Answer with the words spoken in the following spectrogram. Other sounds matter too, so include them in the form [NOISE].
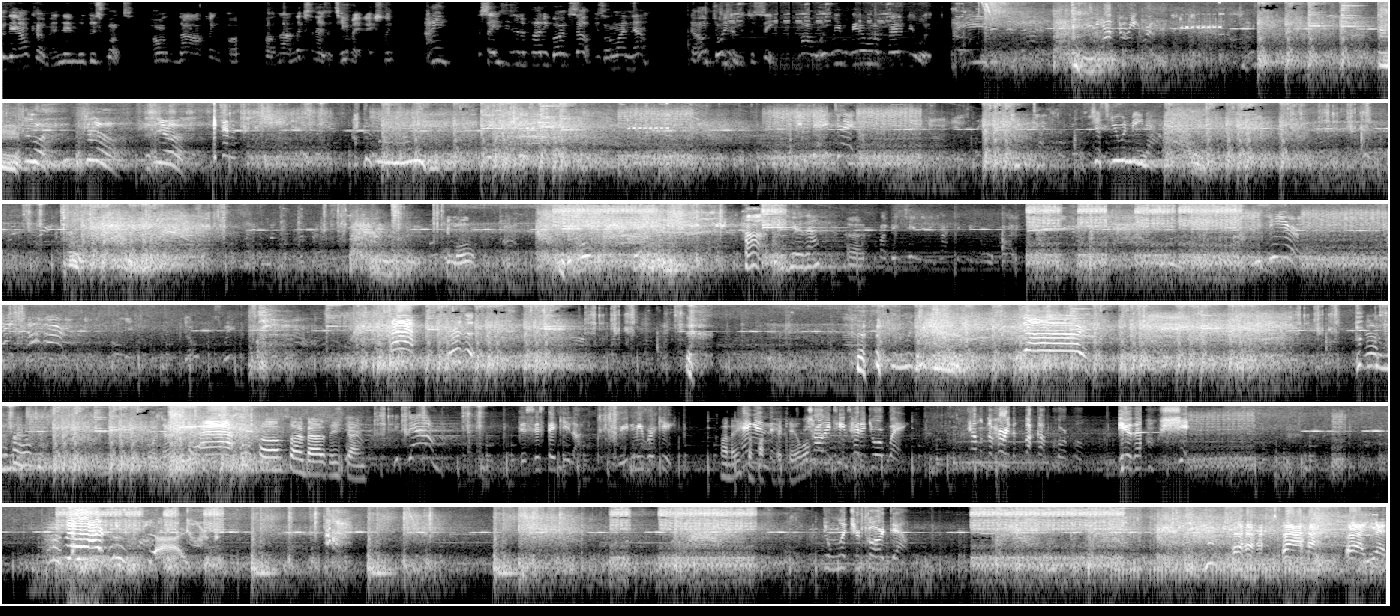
but then I'll come and then we'll do squats. Oh, no, I think. Oh, oh, no, Nixon has a teammate, actually. Hey, says he's in a party by himself. He's online now. I'll join him to see. No, we, we, we don't Oh, I'm so bad at these games. Get down! This is Tequila. Read me, rookie. I need Hang in fucking there. tequila. Charlie team's headed your way. Tell them to hurry the fuck up, Corporal. Hear that? Oh shit! Let your guard down. [LAUGHS] Ah, yes!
